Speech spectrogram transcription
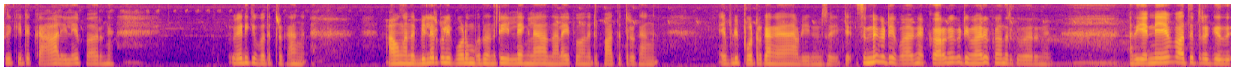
தூக்கிட்டு காலையிலே பாருங்க. வேடிக்கை பார்த்துட்ருக்காங்க. அவங்க அந்த பில்லர் குழி போடும்போது வந்துட்டு இல்லைங்களா அதனால் இப்போ வந்துட்டு பார்த்துட்ருக்காங்க. எப்படி போட்டிருக்காங்க? அப்படின்னு சொல்லிட்டு. சின்ன குட்டியை பாருங்கள் குரங்கு குட்டி மாதிரி உட்காந்துருக்கு பாருங்கள் அது என்னையே பார்த்துட்ருக்குது.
